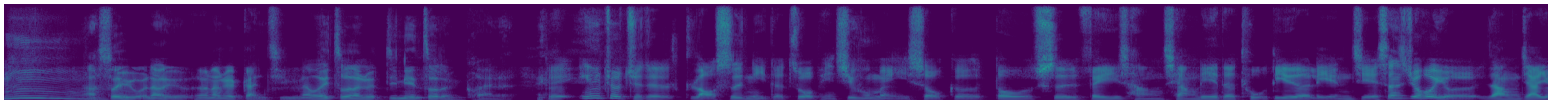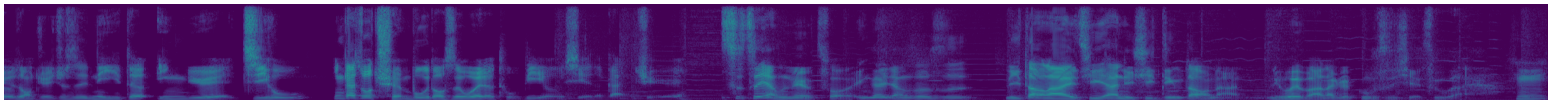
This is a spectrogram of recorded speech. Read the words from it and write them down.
嗯啊，所以我那有有那个感情，然后我一做那个今年做的很快乐。对，因为就觉得老师你的作品几乎每一首歌都是非常强烈的土地的连接，甚至就会有让人家有一种觉得，就是你的音乐几乎应该说全部都是为了土地而写的感觉，是这样的没有错，应该讲说是。你到哪里去？按、啊、你心情到哪，你会把那个故事写出来啊？嗯，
